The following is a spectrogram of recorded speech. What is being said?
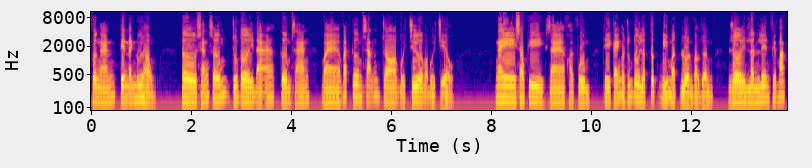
phương án tiến đánh núi Hồng, từ sáng sớm chúng tôi đã cơm sáng và vắt cơm sẵn cho buổi trưa và buổi chiều. Ngay sau khi ra khỏi Phum, thì cánh của chúng tôi lập tức bí mật luồn vào rừng rồi lần lên phía bắc.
